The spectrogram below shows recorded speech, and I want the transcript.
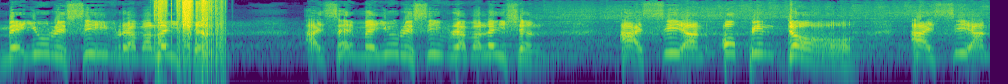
May you receive revelation. I say, may you receive revelation. I see an open door. I see an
